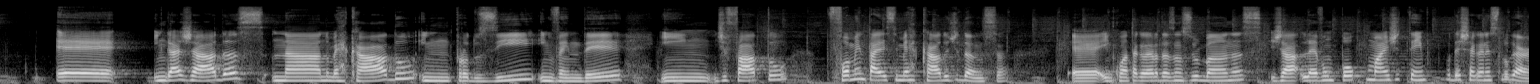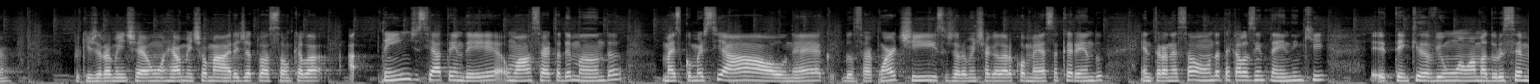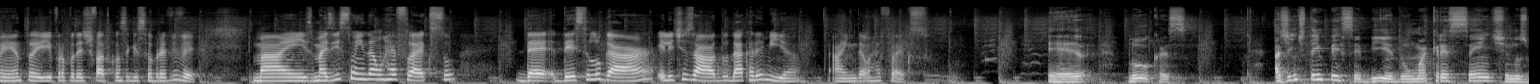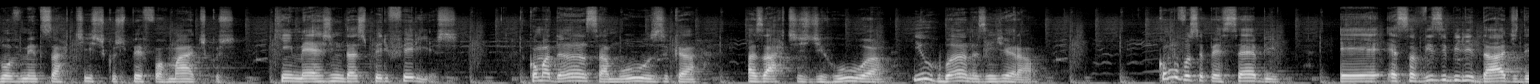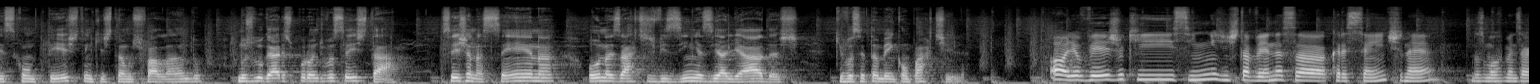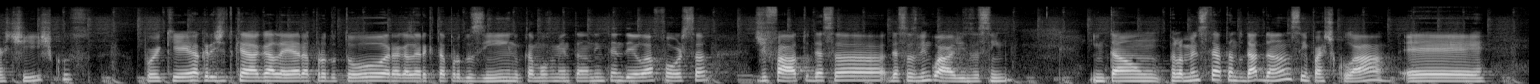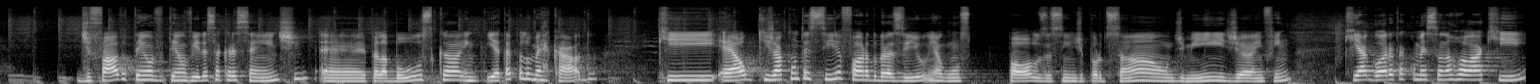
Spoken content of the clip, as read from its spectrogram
é, engajadas na, no mercado, em produzir, em vender, em de fato fomentar esse mercado de dança. É, enquanto a galera das danças urbanas já leva um pouco mais de tempo para poder chegar nesse lugar. Porque geralmente é um, realmente é uma área de atuação que ela tende a se atender a uma certa demanda mais comercial, né? Dançar com artistas. Geralmente a galera começa querendo entrar nessa onda até que elas entendem que eh, tem que haver um amadurecimento aí para poder de fato conseguir sobreviver. Mas, mas isso ainda é um reflexo de, desse lugar elitizado da academia. Ainda é um reflexo. É, Lucas, a gente tem percebido uma crescente nos movimentos artísticos performáticos que emergem das periferias, como a dança, a música, as artes de rua e urbanas em geral. Como você percebe é, essa visibilidade desse contexto em que estamos falando nos lugares por onde você está, seja na cena ou nas artes vizinhas e aliadas que você também compartilha? Olha, eu vejo que sim, a gente está vendo essa crescente, né, nos movimentos artísticos, porque eu acredito que a galera produtora, a galera que está produzindo, que está movimentando, entendeu a força de fato dessa, dessas linguagens, assim. Então, pelo menos tratando da dança em particular, é, de fato tenho, tenho ouvido essa crescente é, pela busca e até pelo mercado, que é algo que já acontecia fora do Brasil, em alguns polos assim de produção, de mídia, enfim, que agora está começando a rolar aqui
